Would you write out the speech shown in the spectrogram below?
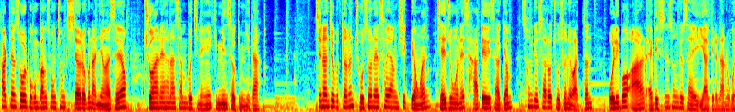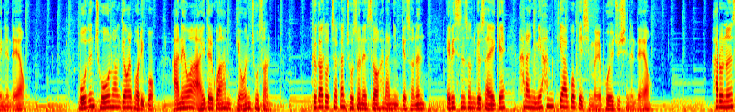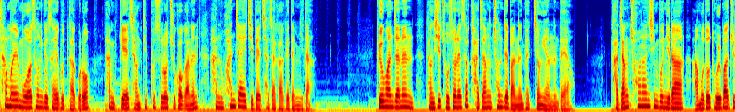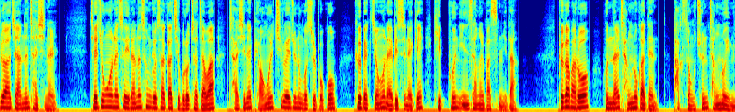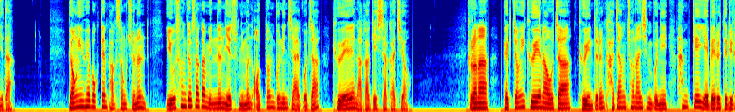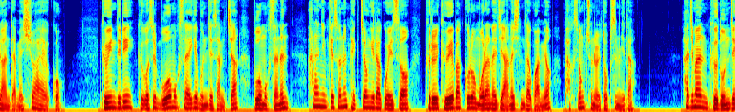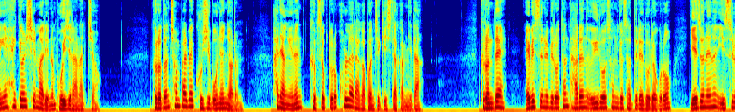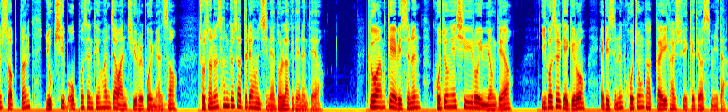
하트앤서울 복음방송 청취자 여러분 안녕하세요. 주안의 하나 3부 진행의 김민석입니다. 지난주부터는 조선의 서양식 병원 제중원의 4대 의사 겸 선교사로 조선에 왔던 올리버 R. 에비슨 선교사의 이야기를 나누고 있는데요. 모든 좋은 환경을 버리고 아내와 아이들과 함께 온 조선. 그가 도착한 조선에서 하나님께서는 에비슨 선교사에게 하나님이 함께하고 계심을 보여주시는데요. 하루는 사무엘 무어 선교사의 부탁으로 함께 장티푸스로 죽어가는 한 환자의 집에 찾아가게 됩니다. 그 환자는 당시 조선에서 가장 천대받는 백정이었는데요. 가장 천한 신분이라 아무도 돌봐주려 하지 않는 자신을 제종원에서 일하는 선교사가 집으로 찾아와 자신의 병을 치료해 주는 것을 보고 그 백정은 에비슨에게 깊은 인상을 받습니다. 그가 바로 훗날 장로가 된 박성춘 장로입니다. 병이 회복된 박성춘은 이후 선교사가 믿는 예수님은 어떤 분인지 알고자 교회에 나가기 시작하지요. 그러나 백정이 교회에 나오자 교인들은 가장 천한 신분이 함께 예배를 드리려 한다며 싫어하였고 교인들이 그것을 무어 목사에게 문제 삼자 무어 목사는 하나님께서는 백정이라고 해서 그를 교회 밖으로 몰아내지 않으신다고 하며 박성춘을 돕습니다. 하지만 그 논쟁의 해결 실마리는 보이질 않았죠. 그러던 1895년 여름, 한양에는 급속도로 콜레라가 번지기 시작합니다. 그런데 에비슨을 비롯한 다른 의료 선교사들의 노력으로 예전에는 있을 수 없던 65%의 환자 완치율을 보이면서 조선은 선교사들의 헌신에 놀라게 되는데요. 그와 함께 에비스는 고종의 시위로 임명되어 이것을 계기로 에비스는 고종 가까이 갈 수 있게 되었습니다.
